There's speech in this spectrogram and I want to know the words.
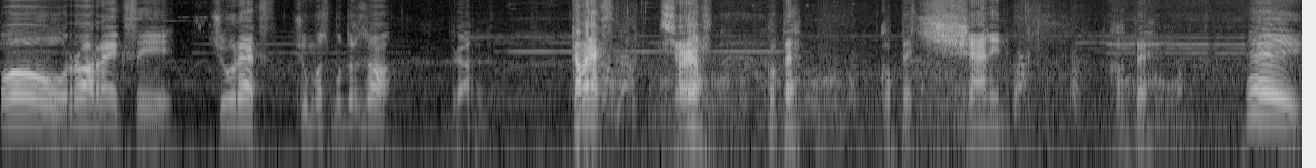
O, oh, ro Rexi. Çu Rex, çu mos mu rrëzo. Bra. Kape Rex! Që është? Kape! Kape qenin! Kape! Hej!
